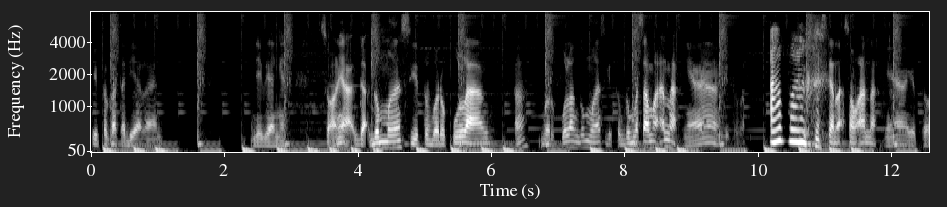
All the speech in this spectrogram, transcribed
gitu kata dia kan. Dia bilangnya soalnya agak gemes gitu baru pulang. Hah? baru pulang gemes gitu gemes sama anaknya gitu apa? gemes karena sama anaknya gitu.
